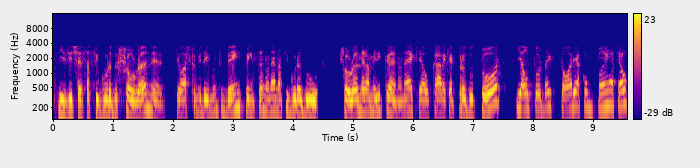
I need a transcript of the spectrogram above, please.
que existe essa figura do showrunner, que eu acho que eu me dei muito bem pensando né, na figura do showrunner americano, né, que é o cara que é produtor e autor da história, acompanha até o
